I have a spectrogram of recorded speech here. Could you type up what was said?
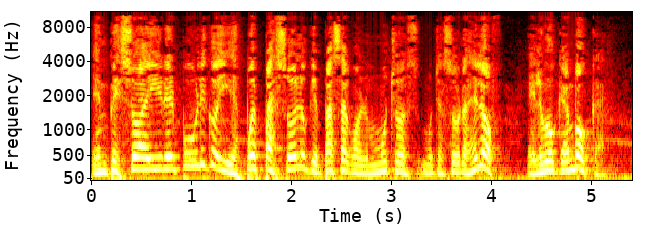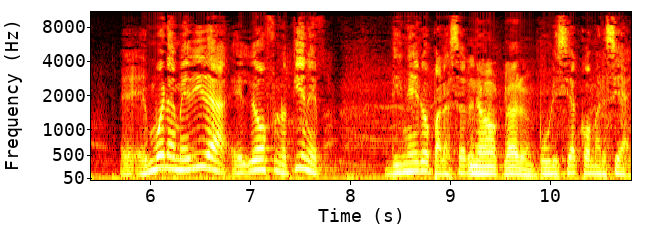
empezó a ir el público y después pasó lo que pasa con muchos, muchas obras del OFF, el boca en boca. Eh, en buena medida el OFF no tiene dinero para hacer No, claro. publicidad comercial.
